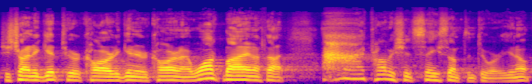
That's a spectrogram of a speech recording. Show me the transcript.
she's trying to get to her car, to get in her car. And I walked by, and I thought, ah, I probably should say something to her, you know?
